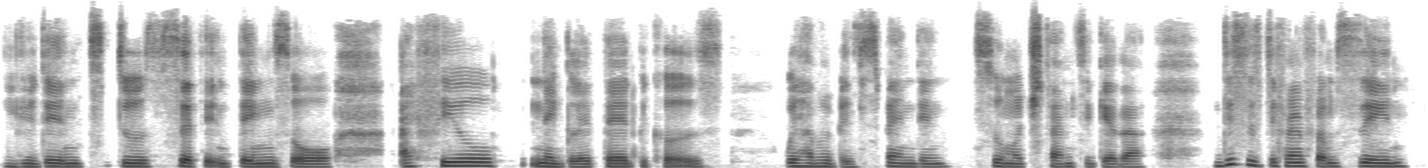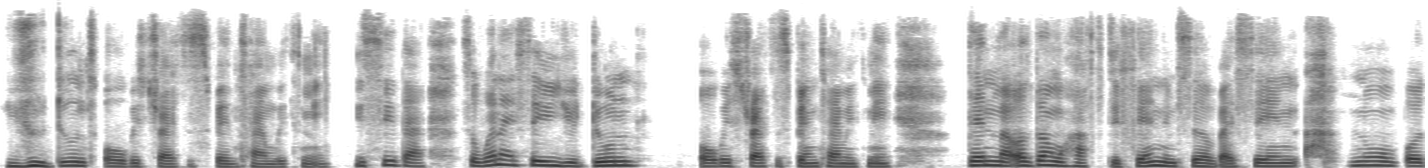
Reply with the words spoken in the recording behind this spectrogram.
you didn't do certain things, or I feel neglected because we haven't been spending so much time together. This is different from saying you don't always try to spend time with me. You see that? So when I say you don't always try to spend time with me, then my husband will have to defend himself by saying, ah, no, but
